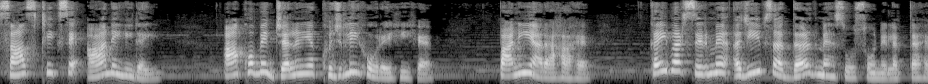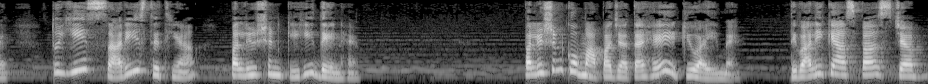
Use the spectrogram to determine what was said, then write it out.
सांस ठीक से आ नहीं रही। आँखों में जलन या खुजली हो रही है। पानी आ रहा है। कई बार सिर में अजीब सा दर्द महसूस होने लगता है। तो ये सारी स्थितियाँ पॉल्यूशन की ही देन है। पॉल्यूशन को मापा जाता है एक्यूआई में। दिवाली के आसपास जब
